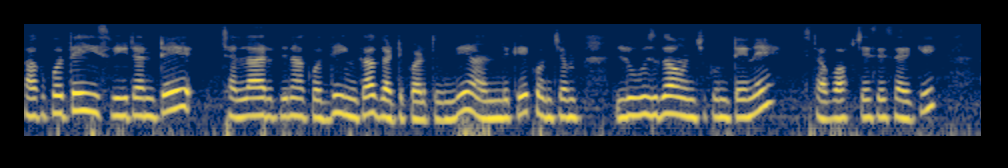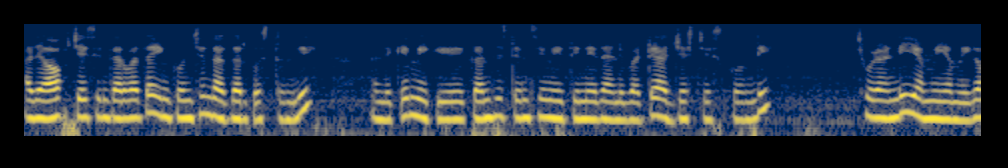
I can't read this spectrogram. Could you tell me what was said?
కాకపోతే ఈ స్వీట్ అంటే చల్లారిన కొద్దీ ఇంకా గట్టి పడుతుంది. అందుకే కొంచెం లూజ్గా ఉంచుకుంటేనే స్టవ్ ఆఫ్ చేసేసరికి అది ఆఫ్ చేసిన తర్వాత ఇంకొంచెం దగ్గరకు వస్తుంది. అందుకే మీకు కన్సిస్టెన్సీ మీరు తినేదాన్ని బట్టి అడ్జస్ట్ చేసుకోండి. చూడండి యమ్మీ యమ్మీగా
